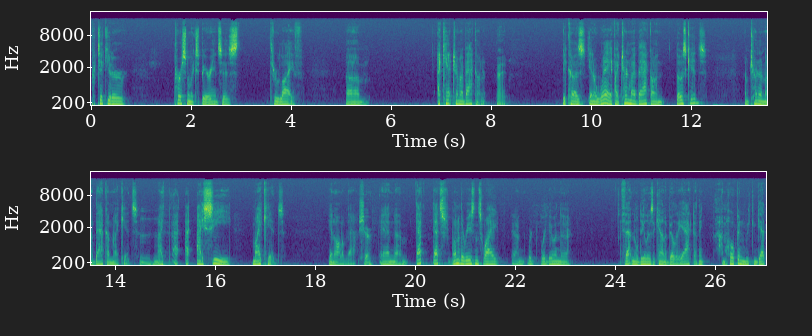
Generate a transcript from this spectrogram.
particular personal experiences through life, um, I can't turn my back on it Right. because, in a way, if I turn my back on those kids, I'm turning my back on my kids. Mhm. I, I, I- I see my kids in all of that. Sure. And um, that that's one of the reasons why um, we're, we're doing the Fentanyl Dealers Accountability Act. I think I'm hoping we can get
